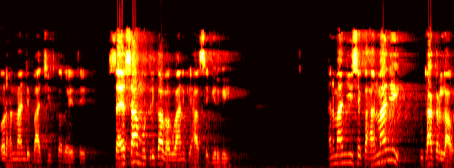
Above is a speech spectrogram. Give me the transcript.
और हनुमान जी बातचीत कर रहे थे। सहसा मुद्रिका भगवान के हाथ से गिर गई। हनुमान जी से कहा, हनुमान जी, उठाकर लाओ।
